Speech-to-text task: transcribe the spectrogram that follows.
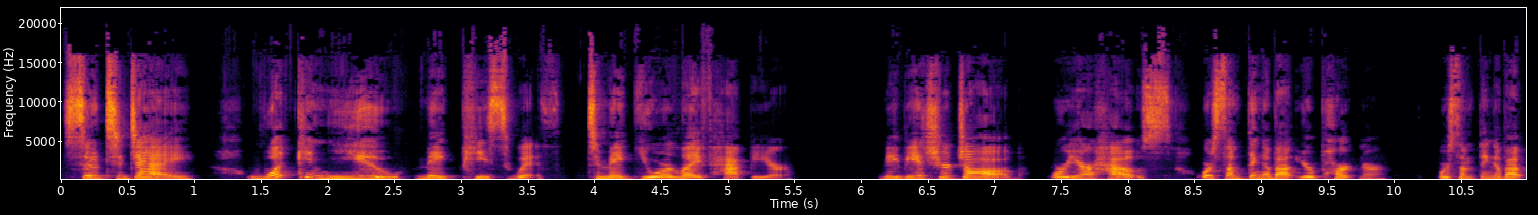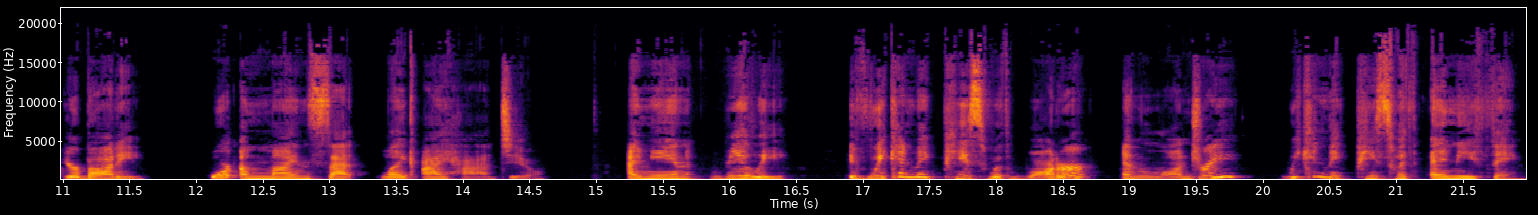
So today, what can you make peace with to make your life happier? Maybe it's your job or your house or something about your partner or something about your body or a mindset like I had to. I mean, really, if we can make peace with water and laundry, we can make peace with anything.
